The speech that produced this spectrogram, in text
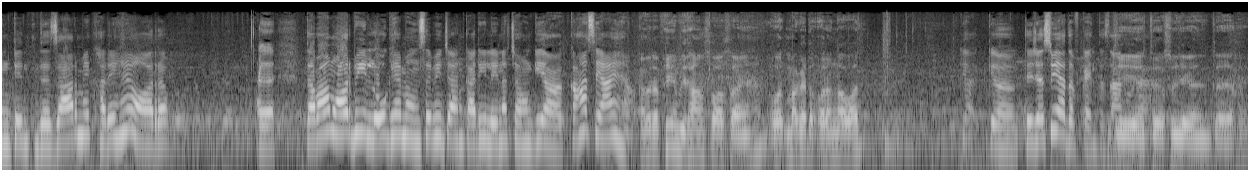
इनके इंतज़ार में खड़े हैं और तमाम और भी लोग हैं, मैं उनसे भी जानकारी लेना चाहूँगी। कहाँ से आए हैं हम रफी विधानसभा से आए हैं और मगध औरंगाबाद। क्या तेजस्वी यादव का इंतज़ार जी तेजस्वी इंतज़ार है।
